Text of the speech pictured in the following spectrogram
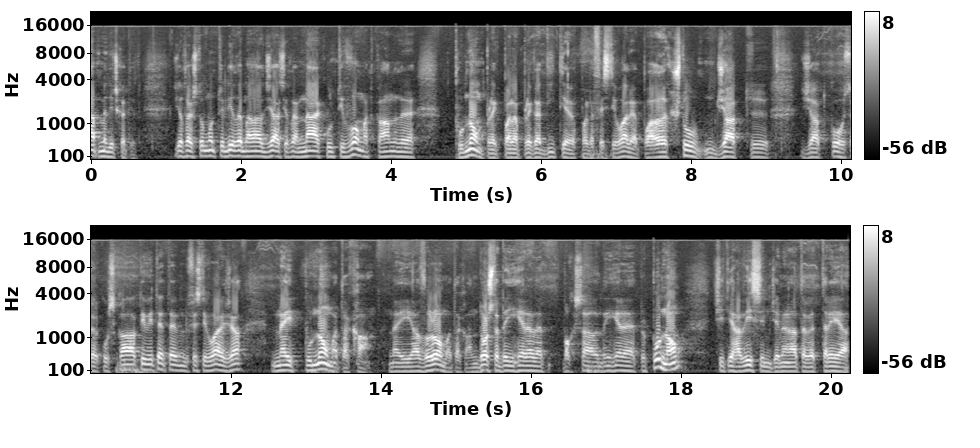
dalë me diçka tjetër. Gjithashtu mund të lidhem edhe n'atë gja që thonë, na e kultivojmë atë kangën dhe punojmë prej para pregaditje, para festivaleve, po edhe kështu gjatë gjatë kohës, kur s'ka aktivitete në festivale gjatë, ne i punojmë ata kangë. Na i adhurojmë ata kangë ndoshta ndonjëherë edhe paksa edhe ndonjëherë e përpunojmë që t'i avisim gjeneratave të reja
